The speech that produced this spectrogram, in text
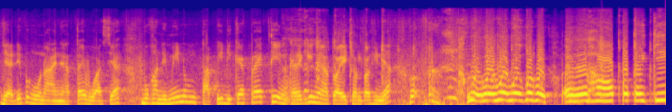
jadi penggunaannya teh buas ya bukan diminum tapi dikepretin. Kayak gini atau ayo contohin ya. Woi woi woi woi woi woi. Eh apa tuh iki?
